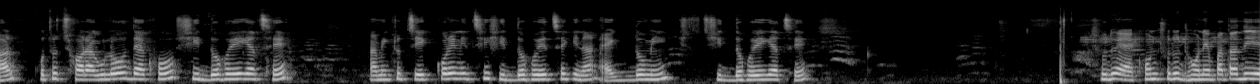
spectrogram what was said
আর কচুর ছড়াগুলোও দেখো সিদ্ধ হয়ে গেছে। আমি একটু চেক করে নিচ্ছি সিদ্ধ হয়েছে কিনা। একদমই সিদ্ধ হয়ে গেছে। শুধু এখন শুধু ধনে পাতা দিয়ে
